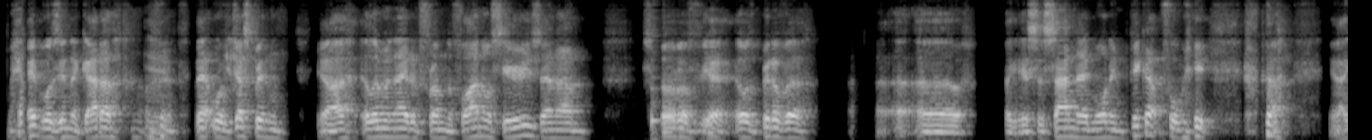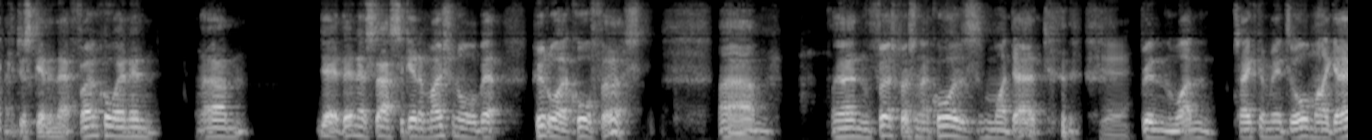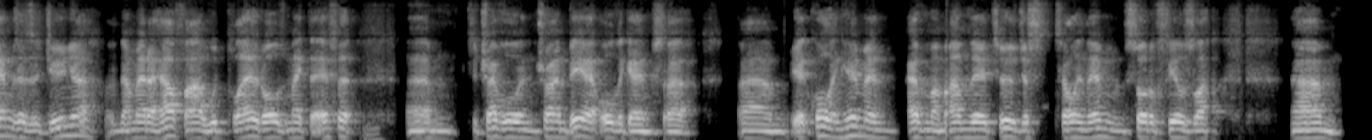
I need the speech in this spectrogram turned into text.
head was in the gutter yeah. that we've just been you know eliminated from the final series and um, sort of yeah it was a bit of a, a, a I guess a Sunday morning pickup for me you know just getting that phone call and then um, yeah, then it starts to get emotional about who do I call first. Um, and the first person I call is my dad. Yeah, been the one taking me to all my games as a junior. No matter how far I would play, I'd always make the effort mm. um, to travel and try and be at all the games. So um, yeah, calling him and having my mum there too, just telling them sort of feels like um,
